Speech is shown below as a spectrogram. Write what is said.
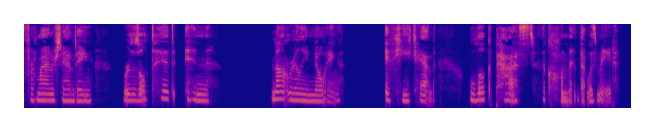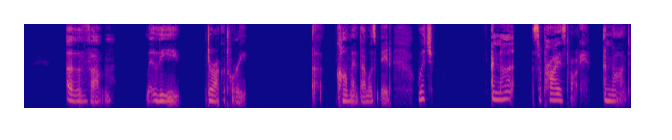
from my understanding, resulted in not really knowing if he can look past the comment that was made of um, the derogatory uh, comment that was made, which I'm not surprised by. I'm not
